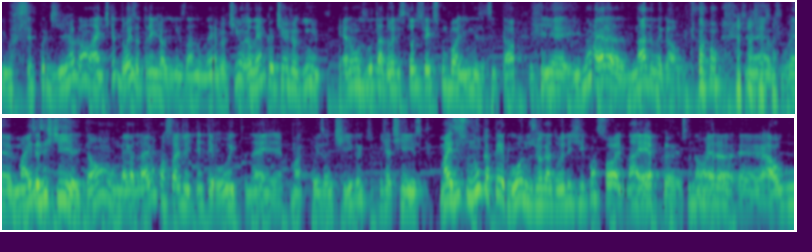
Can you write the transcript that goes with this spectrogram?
e você podia jogar online. Tinha dois ou três joguinhos lá, não lembro. Eu, tinha, eu lembro que eu tinha um joguinho que eram uns lutadores todos feitos com bolinhas assim, e tal. E, e não era nada legal. Então, é, é, mas existia. Então, o Mega Drive é um console de 88, né? É uma coisa antiga que já tinha isso. Mas isso nunca pegou nos jogadores de console. Na época, isso não era é, algo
